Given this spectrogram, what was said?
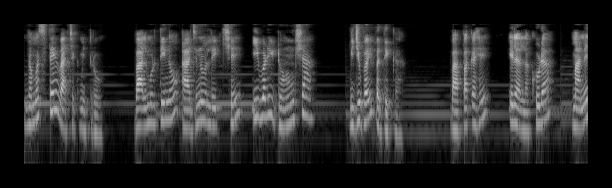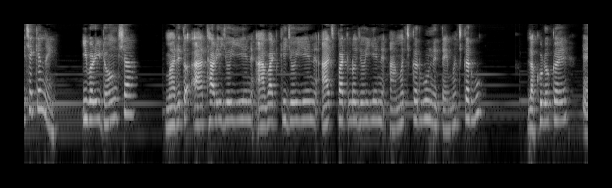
નમસ્તે વાચક મિત્રો. બાલમૂર્તિનો આજનો લેખ છે ઈ વળી ઢોંગશા ગીજુભાઈ પધેકા બાપા કહે, એલા લખુડા, માને છે કે નહીં? ઈ વળી ઢોંગશા મારે તો આ થાળી જોઈએ ને આ વાટકી જોઈએ ને આ જ પાટલો જોઈએ ને આમ જ કરવું ને તેમ જ કરવું. લખુડો કહે, એ,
